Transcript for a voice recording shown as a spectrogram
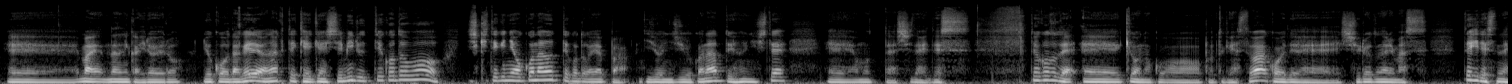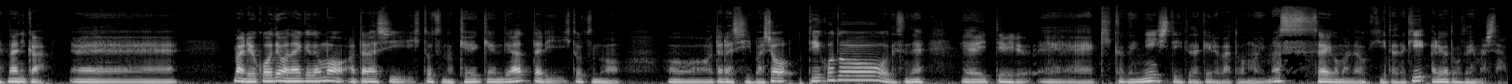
えー、まあ、何かいろいろ旅行だけではなくて経験してみるっていうことを意識的に行うってことがやっぱ非常に重要かなというふうにして、えー、思った次第です。ということで、えー、今日のこう、ポッドキャストはこれで終了となります。ぜひですね、何か、えー、まあ旅行ではないけども、新しい一つの経験であったり、一つの新しい場所っていうことをですね、えー、行ってみる、えー、きっかけにしていただければと思います。最後までお聴きいただきありがとうございました。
